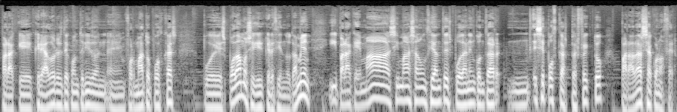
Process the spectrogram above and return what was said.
Para que creadores de contenido en formato podcast pues podamos seguir creciendo también y para que más y más anunciantes puedan encontrar mm, ese podcast perfecto para darse a conocer.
